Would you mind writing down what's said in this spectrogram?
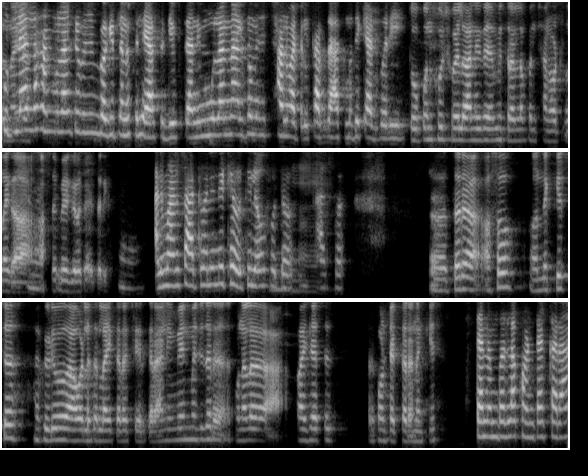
कुठल्या? लहान मुलांकडे म्हणजे बघितलं नसेल हे असं गिफ्ट आणि मुलांना एकदम म्हणजे छान वाटेल कारण आतमध्ये कॅडबरी तो पण खुश होईल आणि त्या मित्रांना पण छान वाटेल नाही का? असं वेगळं काहीतरी. आणि माणसं आठवणीने ठेवतील फोटो हम्म. असं. तर असो नक्कीच व्हिडिओ आवडला तर लाईक करा शेअर करा आणि मेन म्हणजे जर कोणाला पाहिजे असेल तर कॉन्टॅक्ट करा नक्कीच. त्या नंबरला कॉन्टॅक्ट करा.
